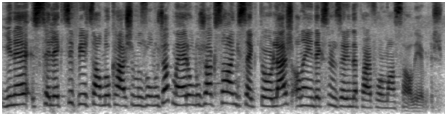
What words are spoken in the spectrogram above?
yine selektif bir tablo karşımızda olacak mı? Eğer olacaksa hangi sektörler ana endeksin üzerinde performans sağlayabilir?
